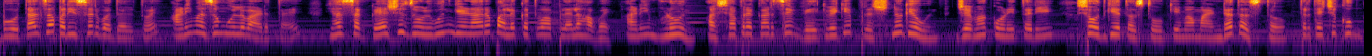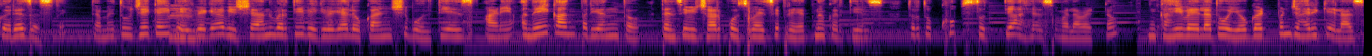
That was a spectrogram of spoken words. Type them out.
भोवतालचा परिसर बदलतोय आणि माझं मूल वाढतंय ह्या सगळ्याशी जुळवून घेणारं पालकत्व आपल्याला हवंय. आणि म्हणून अशा प्रकारचे वेगवेगळे प्रश्न घेऊन जेव्हा कोणीतरी शोध घेत असतो किंवा मांडत असतं तर त्याची खूप गरज असते. त्यामुळे तू जे काही वेगवेगळ्या विषयांवरती वेगवेगळ्या लोकांशी बोलतीयस आणि अनेकांपर्यंत त्यांचे विचार पोचवायचे प्रयत्न करतेस तर तो खूप स्तुत्य आहे असं मला वाटतं. काही वेळेला तू वयोगट पण जाहीर केलास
